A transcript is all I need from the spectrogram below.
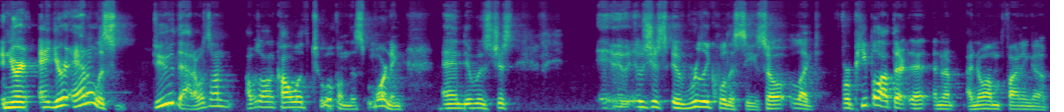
and your and your analysts do that. I was on I was on a call with two of them this morning and it was just it, it was just really cool to see. So like for people out there, and I know I'm finding a,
